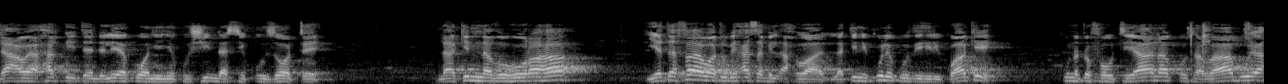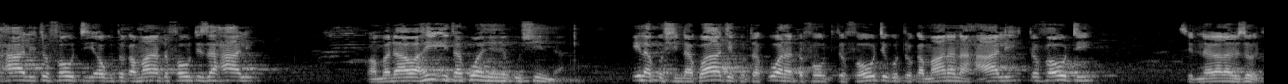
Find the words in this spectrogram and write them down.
da'wa ya haki itaendelea kuwa ni yenye kushinda siku zote, lakini dhuhuraha yatafawatu bihasabi ahwal lakini kule kudhihiri kwake kuna tofautiana kwa sababu ya hali tofauti au kutokamana tofauti za hali kwamba dawa hii itakuwa yenye kushinda ila kushinda kwake kutakuwa na tofauti tofauti kutokamana na hali tofauti si tunaelewana vizuri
